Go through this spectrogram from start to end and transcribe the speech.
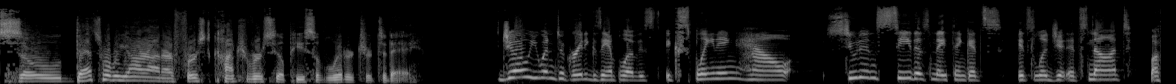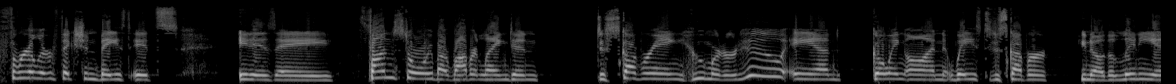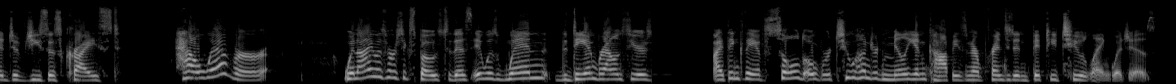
So that's where we are on our first controversial piece of literature today. Joe, you went into a great example of explaining how students see this and they think it's it's legit. It's not a thriller fiction based. It's it is a fun story about Robert Langdon discovering who murdered who and going on ways to discover, you know, the lineage of Jesus Christ. However, when I was first exposed to this, it was when the Dan Brown series I think they have sold over 200 million copies and are printed in 52 languages.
